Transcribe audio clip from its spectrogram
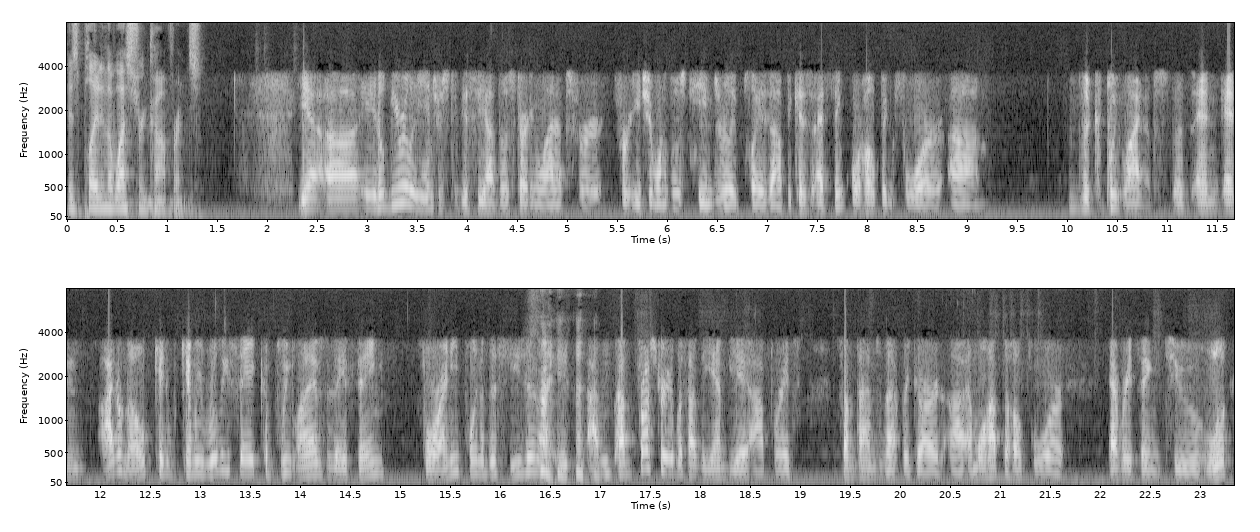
is played in the Western Conference? Yeah, uh, it'll be really interesting to see how those starting lineups for for each of one of those teams really plays out because I think we're hoping for um, the complete lineups, uh, and and I don't know, can can we really say complete lineups is a thing for any point of this season? I, it, I'm I'm frustrated with how the NBA operates sometimes in that regard, uh, and we'll have to hope for everything to look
